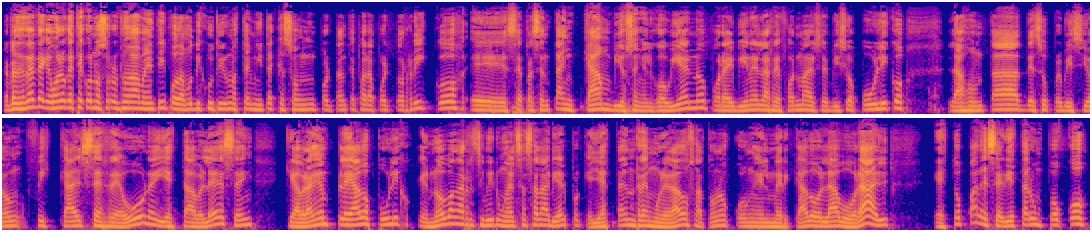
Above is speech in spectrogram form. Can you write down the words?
Representante, qué bueno que esté con nosotros nuevamente y podamos discutir unos temitas que son importantes para Puerto Rico. Eh, se presentan cambios en el gobierno, por ahí viene la reforma del servicio público. La Junta de Supervisión Fiscal se reúne y establecen que habrán empleados públicos que no van a recibir un alza salarial porque ya están remunerados a tono con el mercado laboral. Esto parecería estar un poco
